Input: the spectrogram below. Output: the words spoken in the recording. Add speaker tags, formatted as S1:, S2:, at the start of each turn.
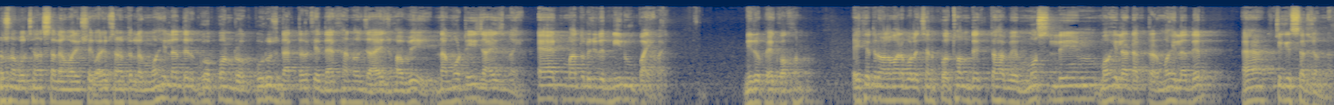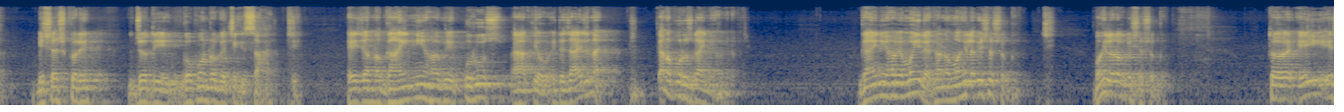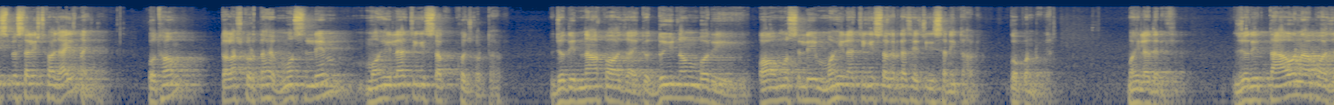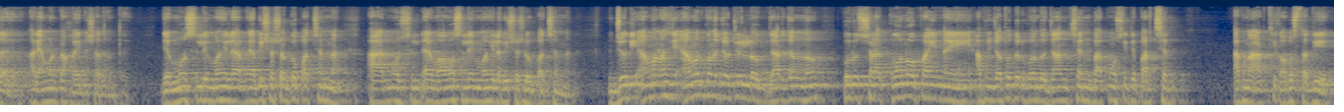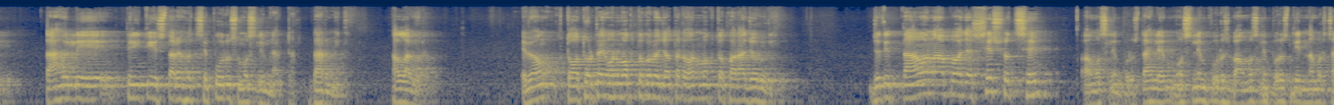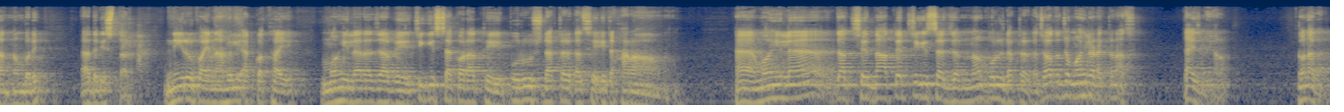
S1: প্রশ্ন বলছেন আসসালাম সালামতুল্লাহ মহিলাদের গোপন রোগ পুরুষ ডাক্তারকে দেখানো জায়েজ হবে? না মোটেই জায়েজ নাই একমাত্র যদি নিরুপায় হয়। নিরুপায় কখন? এক্ষেত্রে ক্ষেত্রে আলমার বলেছেন প্রথম দেখতে হবে মুসলিম মহিলা ডাক্তার মহিলাদের আহ, চিকিৎসার জন্য। বিশেষ করে যদি গোপন রোগের চিকিৎসা হয়। জি। এই জন্য গাইনি হবে পুরুষ কেউ। এটা জায়েজ নাই কেন পুরুষ গাইনি হবে? গাইনি হবে মহিলা কারণ মহিলা বিশেষজ্ঞ। মহিলা রোগ বিশেষজ্ঞ। তো এই স্পেশালিস্ট হওয়া যায় নাই? প্রথম তলাশ করতে হয়, মুসলিম মহিলা চিকিৎসক খোঁজ করতে হবে। যদি না পাওয়া যায়, তো দুই নম্বরে অমুসলিম মহিলা চিকিৎসকের কাছে চিকিৎসা নিতে হবে, গোপন রোগের। মহিলাদেরকে। যদি তাও না পাওয়া যায়, আর এমনটা হয় না সাধারণত। যে মুসলিম মহিলা বিশেষজ্ঞ পাচ্ছেন না, আর মুসলিম অমুসলিম মহিলা বিশেষজ্ঞ পাচ্ছেন না। যদি এমন হয় যে এমন কোনো জটিল লোক যার জন্য পুরুষ ছাড়া কোনো উপায় নেই, আপনি যতদূর পর্যন্ত জানছেন বা পৌঁছিতে পারছেন আপনার আর্থিক অবস্থা দিয়ে, তাহলে তৃতীয় স্তরে হচ্ছে পুরুষ মুসলিম ডাক্তার, ধার্মিক, আল্লাহ এবং ততটাই উন্মুক্ত করবে যতটা উন্মুক্ত করা জরুরি। যদি তাও না পাওয়া যায়, শেষ হচ্ছে অমুসলিম পুরুষ। তাহলে মুসলিম পুরুষ বা অমুসলিম পুরুষ তিন নম্বর, চার নম্বরে তাদের স্তর। নিরুপায় না হলে এক কথায় মহিলারা যাবে চিকিৎসা করাতে, পুরুষ ডাক্তারের কাছে এটা হারাম। হ্যাঁ মহিলা যাচ্ছে দাঁতের চিকিৎসার জন্য পুরুষ ডাক্তারের কাছে, অথচ মহিলা ডাক্তার আছে। যাইজ নেই আরাম গোনাগার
